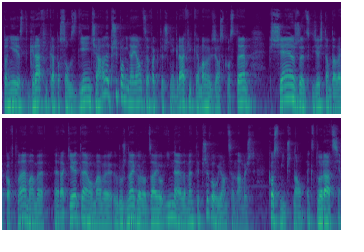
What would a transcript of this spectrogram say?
To nie jest grafika, to są zdjęcia, ale przypominające faktycznie grafikę. Mamy w związku z tym księżyc gdzieś tam daleko w tle, mamy rakietę, mamy różnego rodzaju inne elementy przywołujące na myśl kosmiczną eksplorację.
